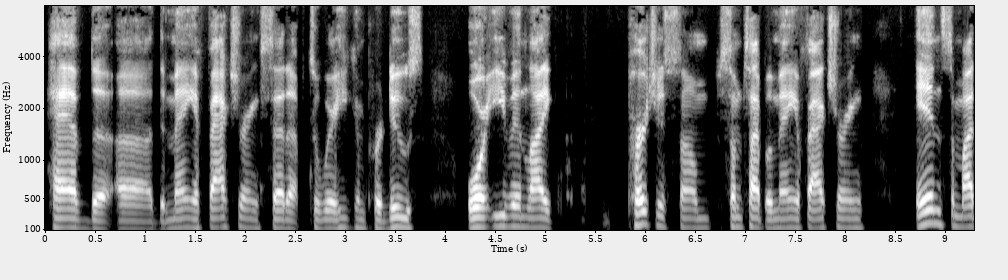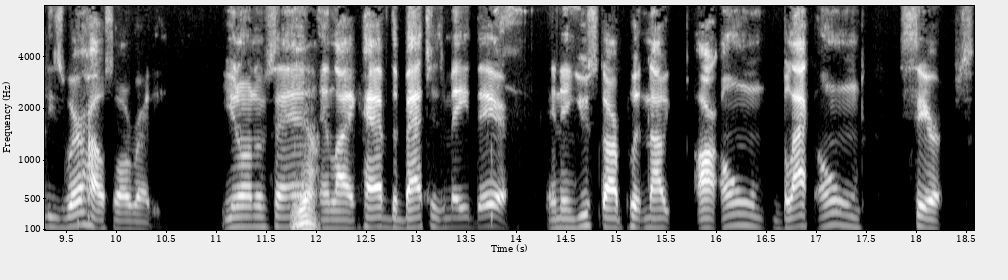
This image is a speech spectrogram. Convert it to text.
have the uh the manufacturing set up to where he can produce or even like purchase some some type of manufacturing in somebody's warehouse already. You know what I'm saying? Yeah. And like have the batches made there. And then you start putting out our own black owned syrups,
